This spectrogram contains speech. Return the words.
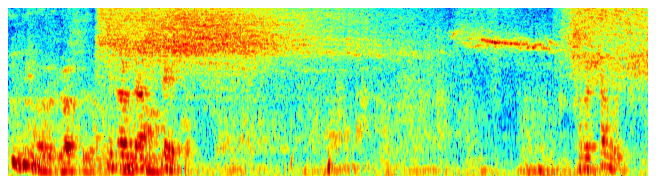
Que já gacetas. Vai estar já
